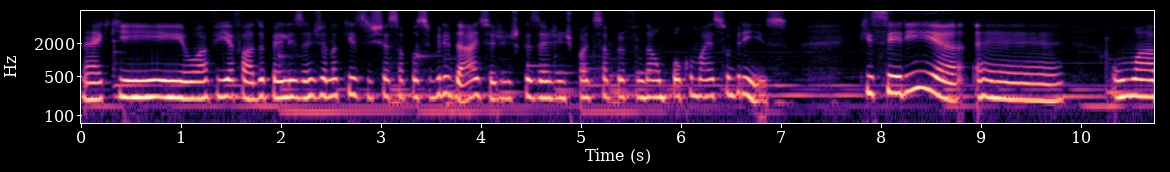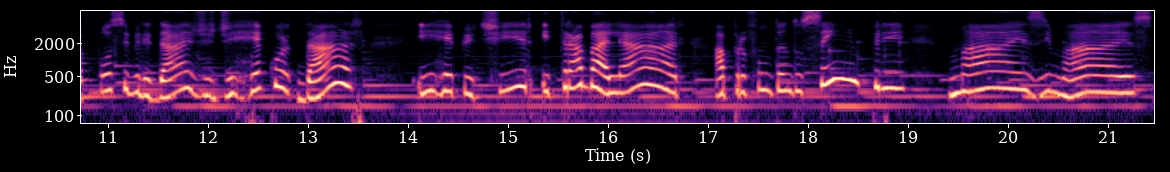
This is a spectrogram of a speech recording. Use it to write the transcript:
Né, que eu havia falado para Elisângela que existe essa possibilidade, se a gente quiser, a gente pode se aprofundar um pouco mais sobre isso. Que seria é, uma possibilidade de recordar e repetir e trabalhar, aprofundando sempre mais e mais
